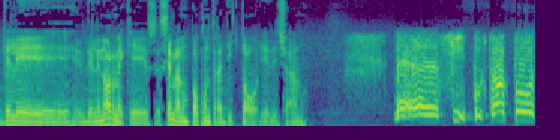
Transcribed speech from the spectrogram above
delle, delle, norme che sembrano un po' contraddittorie, diciamo. Beh, eh, sì, purtroppo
